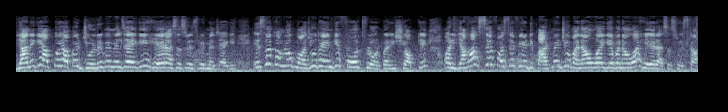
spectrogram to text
यानी कि आपको यहाँ पर ज्वेलरी भी मिल जाएगी हेयर एसेसरीज भी मिल जाएगी। इस वक्त हम लोग मौजूद हैं इनके फोर्थ फ्लोर पर इस शॉप के और यहाँ सिर्फ़ और सिर्फ़ ये डिपार्टमेंट जो बना हुआ है, ये बना हुआ हेयर एसेसरीज का।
